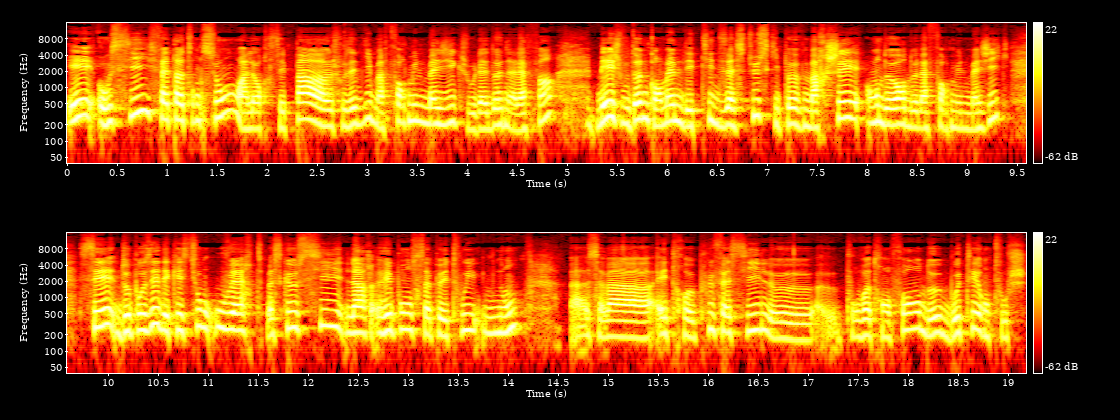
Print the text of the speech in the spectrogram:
Et aussi, faites attention. Alors, c'est pas, je vous ai dit, ma formule magique, je vous la donne à la fin, mais je vous donne quand même des petites astuces qui peuvent marcher en dehors de la formule magique. C'est de poser des questions ouvertes parce que si la réponse, ça peut être oui ou non, ça va être plus facile euh, pour votre enfant de botter en touche.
